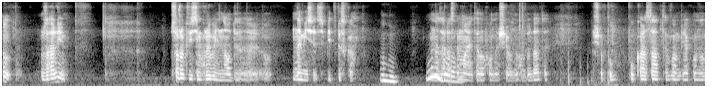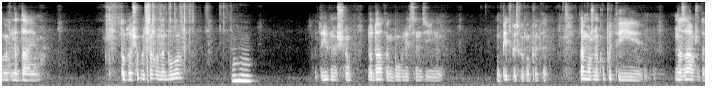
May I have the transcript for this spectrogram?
Ну, взагалі, 48 гривень на, один, е, на місяць підписка. Угу. У Ну, мене зараз недорого. немає телефону ще одного додати, щоб показати вам, як воно виглядає. Тобто, щоб усього не було, Угу. потрібно, щоб додаток був ліцензійний. Ну, підписку купити. Там можна купити її назавжди.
